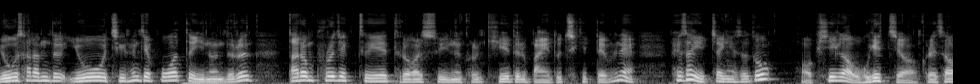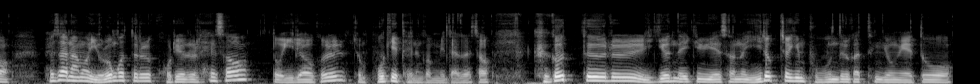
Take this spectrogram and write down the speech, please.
요 사람들, 요 지금 현재 뽑았던 인원들은 다른 프로젝트에 들어갈 수 있는 그런 기회들을 많이 놓치기 때문에 회사 입장에서도 어, 피해가 오겠죠. 그래서 회사는 아마 이런 것들을 고려를 해서 또 이력을 좀 보게 되는 겁니다. 그래서 그것들을 이겨내기 위해서는 이력적인 부분들 같은 경우에도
